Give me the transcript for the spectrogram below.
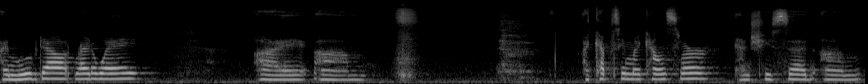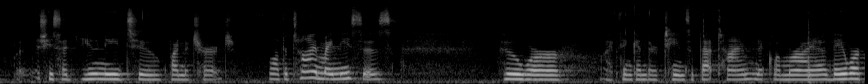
I moved out right away. I, um, I kept seeing my counselor, and she said, um, she said, you need to find a church. Well, at the time, my nieces, who were, I think, in their teens at that time, Nicola Mariah, they were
